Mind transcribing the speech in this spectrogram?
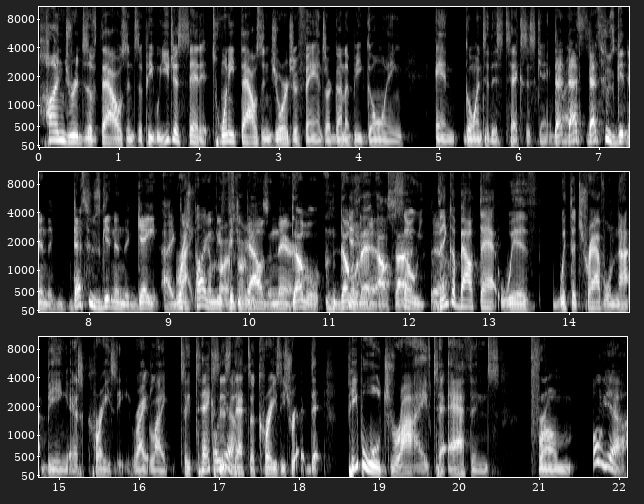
hundreds of thousands of people, you just said it, 20,000 Georgia fans are going to be going and going to this Texas game. That, right? That's that's who's getting in the that's who's getting in the gate. I, There's probably gonna be Oh, it's fifty gonna be thousand there. Double, double Yeah. that outside. So think about that with with the travel not being as crazy, right? Like to Texas, yeah. that's a crazy. trip. that, people will drive to Athens from Oh yeah,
